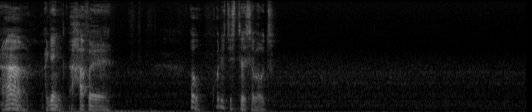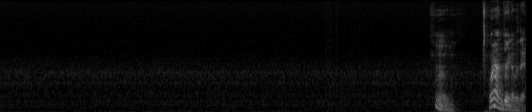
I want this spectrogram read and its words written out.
Ah, again, I have a. Oh, what is this test about? Hmm. What am I doing over there?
